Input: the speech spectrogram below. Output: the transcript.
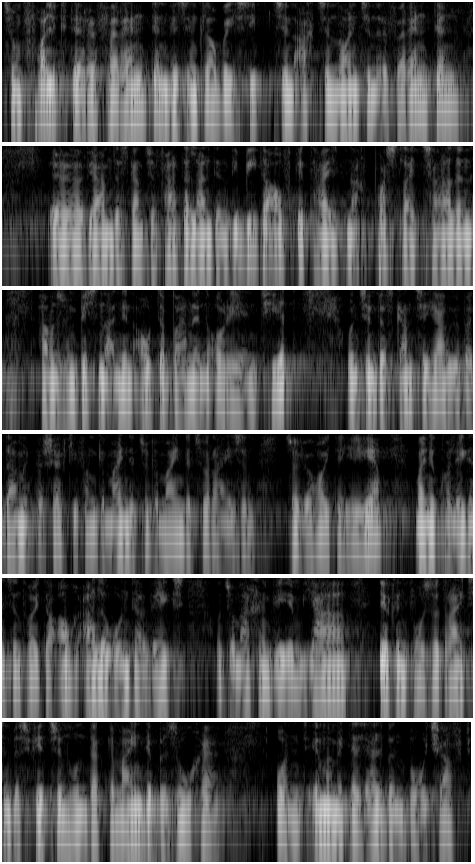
zum Volk der Referenten. Wir sind, glaube ich, 17, 18, 19 Referenten wir haben das ganze Vaterland in Gebiete aufgeteilt nach Postleitzahlen, haben uns ein bisschen an den Autobahnen orientiert und sind das ganze Jahr über damit beschäftigt, von Gemeinde zu Gemeinde zu reisen, so wie heute hierher. Meine Kollegen sind heute auch alle unterwegs und so machen wir im Jahr irgendwo so 13 bis 1400 Gemeindebesuche und immer mit derselben Botschaft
